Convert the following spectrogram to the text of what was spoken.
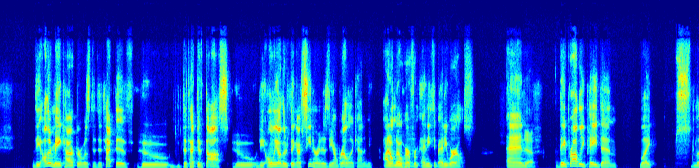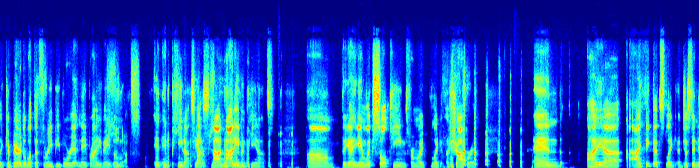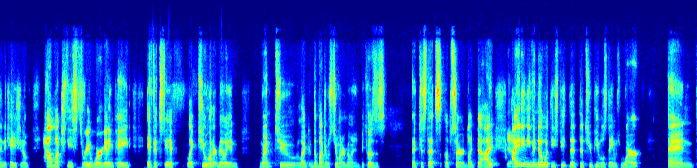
the other main character was the detective who detective das who the only other thing i've seen her in is the umbrella academy i don't know her Hmm. from anything anywhere else and Yeah. they probably paid them like like compared to what the three people were getting they probably paid them Peanuts. in, in peanuts yes 100%. not not even peanuts um they gave, gave him like saltines from like like a shop right and i uh i think that's like just an indication of how much these three were getting paid. If it's if like 200 million went to like the budget was 200 million because it just that's absurd. Like the, i Yeah. i didn't even know what these pe- the, the two people's names were. And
